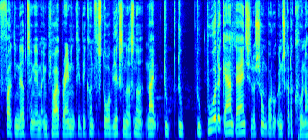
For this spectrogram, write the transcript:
folk de netop tænker, at employer branding, det er kun for store virksomheder og sådan noget. Nej, du, du, du burde gerne være i en situation, hvor du ønsker dig kunder.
